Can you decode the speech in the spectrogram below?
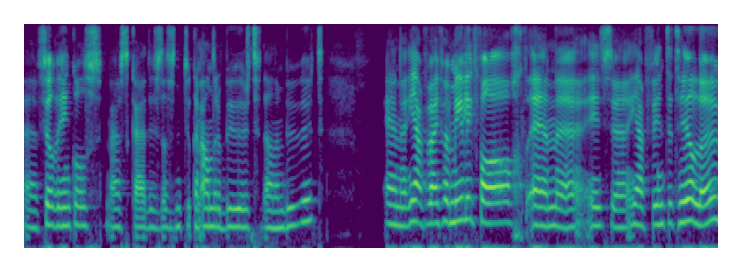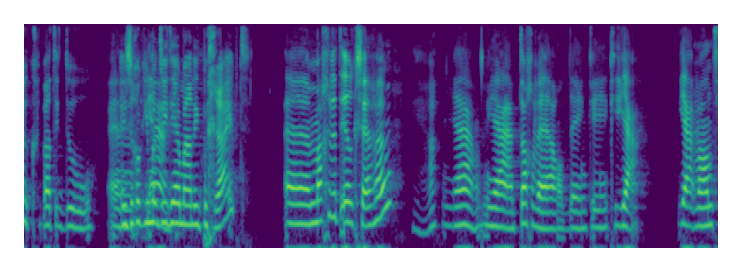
eh, veel winkels naast elkaar. Dus dat is natuurlijk een andere buurt dan een buurt. En eh, ja, mijn familie volgt en is, ja, vindt het heel leuk wat ik doe. En, Is er ook iemand ja. die het helemaal niet begrijpt? Mag je dat eerlijk zeggen? Ja. Ja, ja, toch wel, denk ik. Ja, ja want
